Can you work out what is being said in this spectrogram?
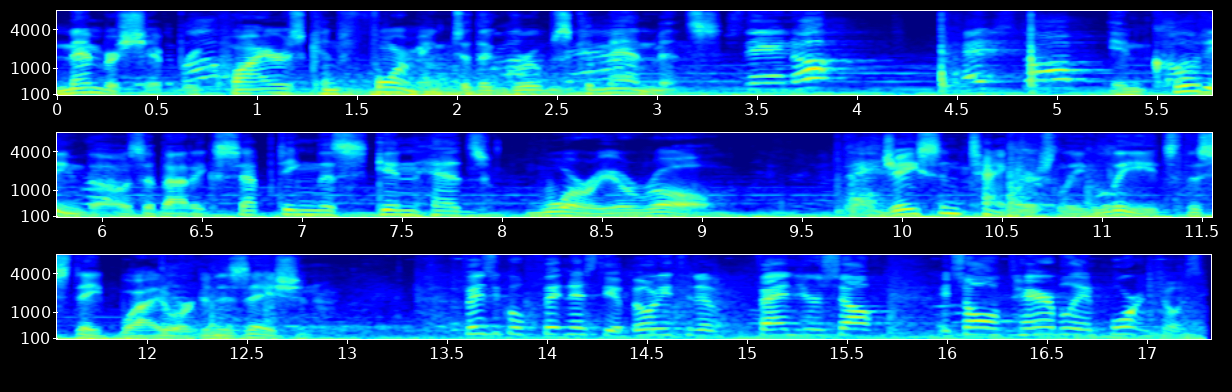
Membership requires conforming to the group's commandments, Stand up. Head stomp. including those about accepting the skinhead's warrior role. Jason Tankersley leads the statewide organization. Physical fitness, the ability to defend yourself, it's all terribly important to us.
